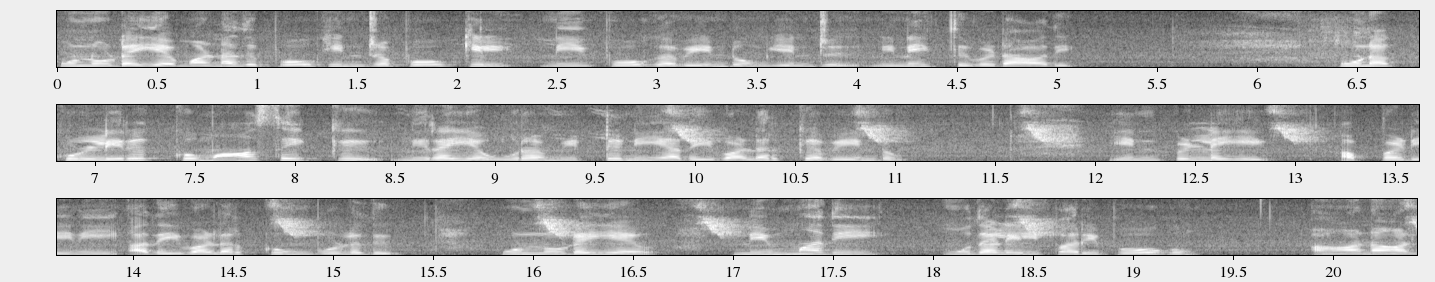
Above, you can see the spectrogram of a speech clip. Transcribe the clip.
உன்னுடைய மனது போகின்ற போக்கில் நீ போக வேண்டும் என்று நினைத்து விடாதே. உனக்குள் இருக்கும் ஆசைக்கு நிறைய உரமிட்டு நீ அதை வளர்க்க வேண்டும். என் பிள்ளையே அப்படி நீ அதை வளர்க்கும் பொழுது உன்னுடைய நிம்மதி முதலில் பறிபோகும். ஆனால்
